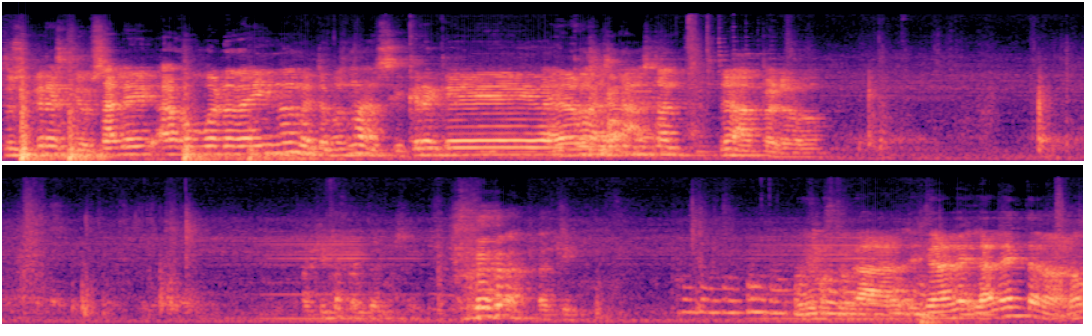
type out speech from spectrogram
Tú si crees que sale algo bueno de ahí, no metemos más. Si cree que hay Hay algo cosas que no cagado. están. Ya, pero. Aquí está cantemos, sí. Aquí. Podemos tocar. La, la lenta no, ¿no?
